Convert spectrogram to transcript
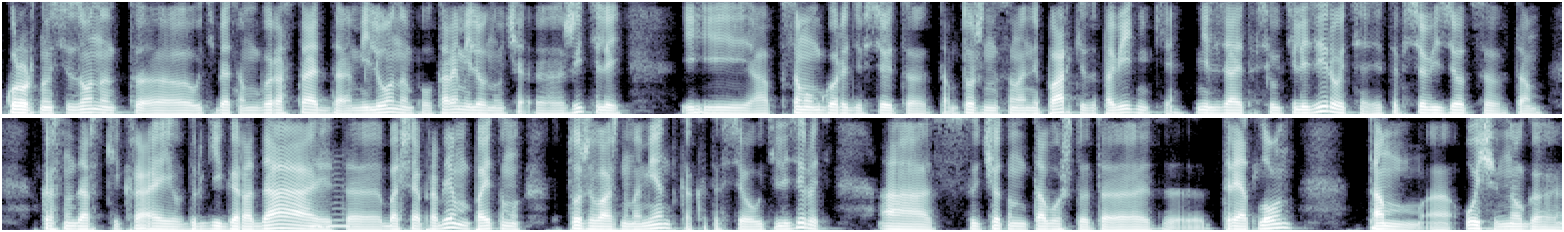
курортного сезона у тебя там вырастает до миллиона, полтора миллиона жителей — и а в самом городе все это, там тоже национальные парки, заповедники, нельзя это все утилизировать, это все везется там в Краснодарский край, в другие города, mm-hmm. это большая проблема, поэтому тоже важный момент, как это все утилизировать. А с учетом того, что это, это триатлон, там а, очень много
